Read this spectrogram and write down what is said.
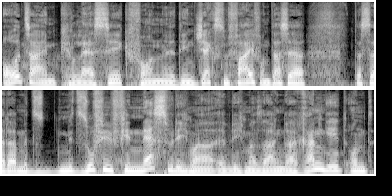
Alltime Classic von äh, den Jackson 5 und dass er, dass er da mit, mit so viel Finesse, würde ich mal, würde ich mal sagen, da rangeht und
